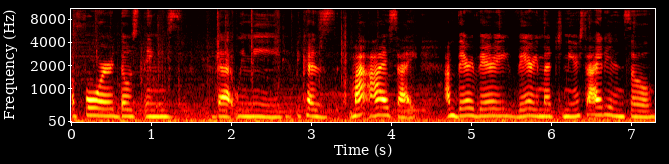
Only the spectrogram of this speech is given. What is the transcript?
afford those things that we need because my eyesight i'm very very very much nearsighted and so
